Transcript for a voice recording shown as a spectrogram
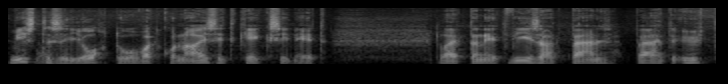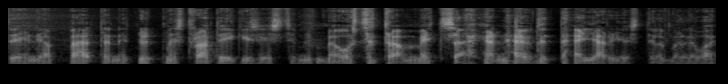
Mistä se johtuu? Ovatko naiset keksineet laittaneet viisaat pään, päät yhteen ja päättäneet, että nyt me strategisesti, nyt me ostetaan metsää ja näytetään järjestelmälle vai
